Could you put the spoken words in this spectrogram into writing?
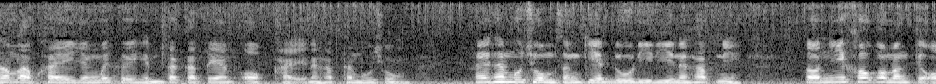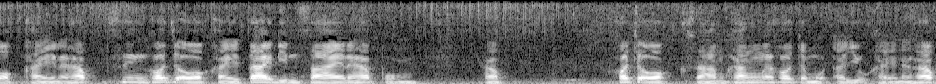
สำหรับใครยังไม่เคยเห็นตะกะแตนออกไข่นะครับ ท่านผู้ชม ให้ท่านผู้ชมสังเกตดูดีๆนะครับนี่ ตอนนี้เขากำลังจะออกไข่นะครับ ซึ่งเขาจะออกไข่ใต้ดินทรายนะครับ ผมครับเขาจะออกสามครั้งแล้วเขาจะหมดอายุไข่นะครับ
